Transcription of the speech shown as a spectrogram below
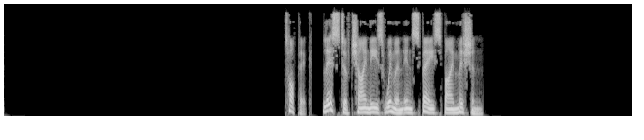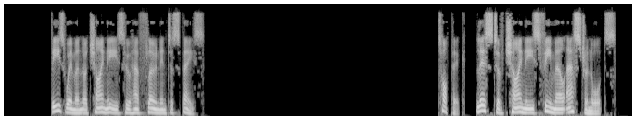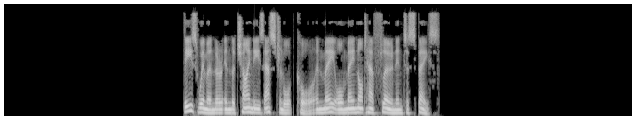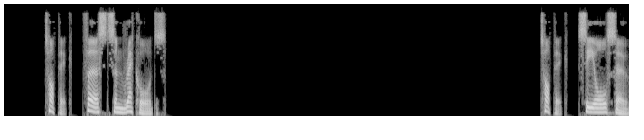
Topic: List of Chinese women in space by mission. These women are Chinese who have flown into space. Topic: List of Chinese female astronauts. These women are in the Chinese astronaut corps and may or may not have flown into space. Firsts and records. See also.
